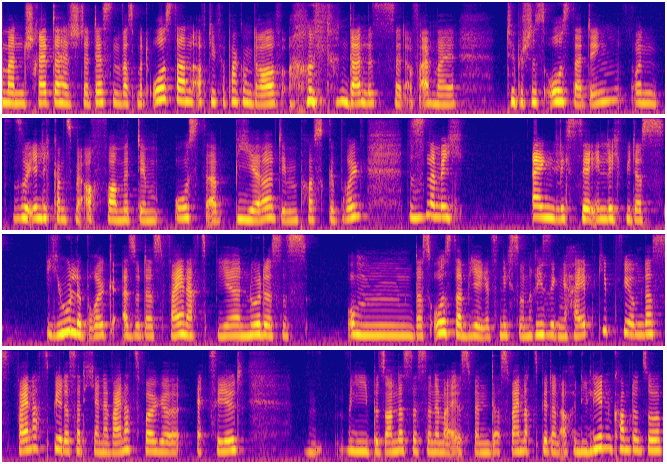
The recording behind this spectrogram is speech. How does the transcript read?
man schreibt da halt stattdessen was mit Ostern auf die Verpackung drauf und dann ist es halt auf einmal typisches Osterding. Und so ähnlich kommt es mir auch vor mit dem Osterbier, dem Postgebrück. Das ist nämlich eigentlich sehr ähnlich wie das Julebrück, also das Weihnachtsbier, nur dass es um das Osterbier jetzt nicht so einen riesigen Hype gibt wie um das Weihnachtsbier. Das hatte ich ja in der Weihnachtsfolge erzählt, wie besonders das dann immer ist, wenn das Weihnachtsbier dann auch in die Läden kommt und so.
